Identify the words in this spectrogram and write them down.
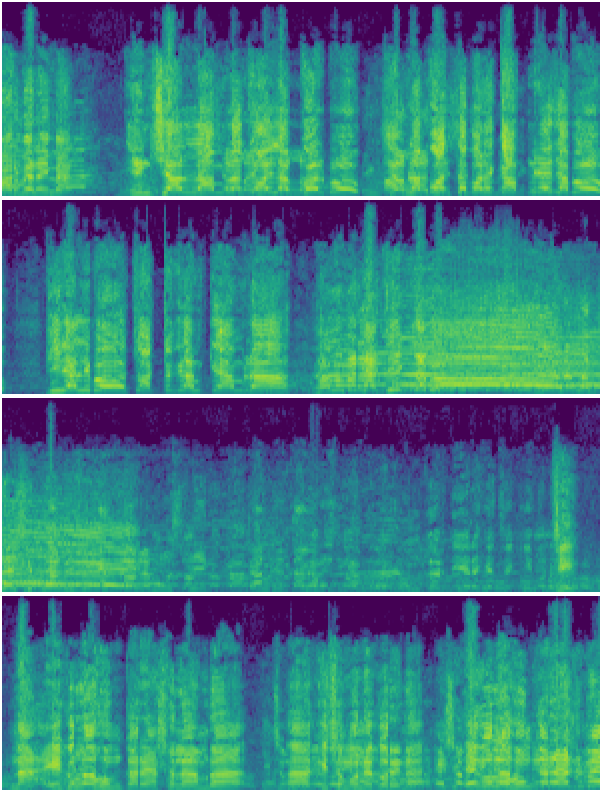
পারবেন এই ম্যাচ। ইনশাআল্লাহ আমরা জয়লাভ করব। আমরা পদ্মাপাড়ে কাপ নিয়ে যাব। গিরে নিব চট্টগ্রামকে আমরা। মামাবাড়া ঠিক নেব। জি, না, এগুলো হুঙ্কারে আসলে আমরা কিছু মনে করি না এগুলো হুঙ্কারে আসবে।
